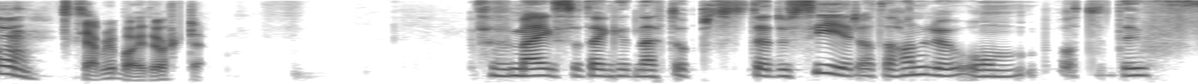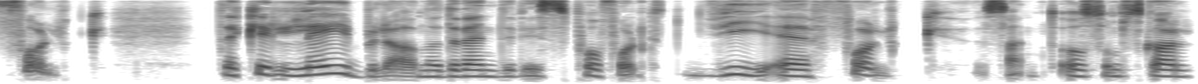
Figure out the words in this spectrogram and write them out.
Mm. Så jeg blir bare rørt, jeg. For meg så tenker jeg nettopp det du sier, at det handler jo om at det er jo folk. Det er ikke labeler nødvendigvis på folk. Vi er folk, sant, og som skal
